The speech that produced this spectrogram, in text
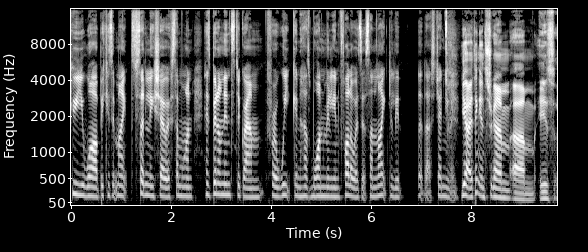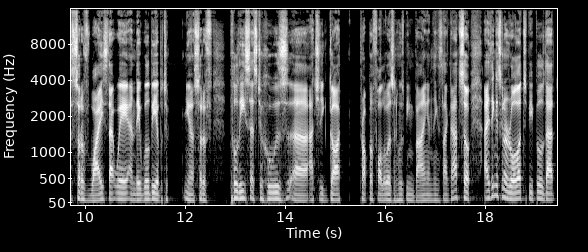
who you are because it might suddenly show if someone has been on Instagram for a week and has one million followers, it's unlikely that that's genuine. Yeah, I think Instagram um, is sort of wise that way, and they will be able to, you know, sort of police as to who's uh, actually got proper followers and who's been buying and things like that. So I think it's going to roll out to people that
